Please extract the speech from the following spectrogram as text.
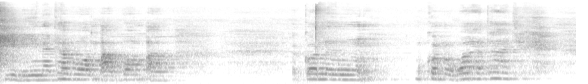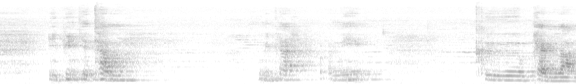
พีนี้นะคะวอร์มอัพวอร์มอัพแล้วก็หนึ่งบางคนบอกว่าถ้าอีพีจะทำนี่ค่ะอันนี้คือแผ่นหลัง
